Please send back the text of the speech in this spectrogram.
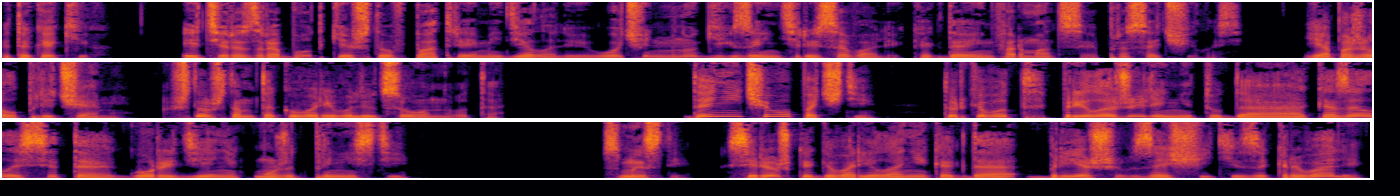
Это каких? Эти разработки, что в Патриаме делали, очень многих заинтересовали, когда информация просочилась. Я пожал плечами. Что ж там такого революционного-то? Да ничего почти. Только вот приложили не туда, а оказалось, это горы денег может принести. В смысле? Сережка говорил, они когда бреши в защите закрывали,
